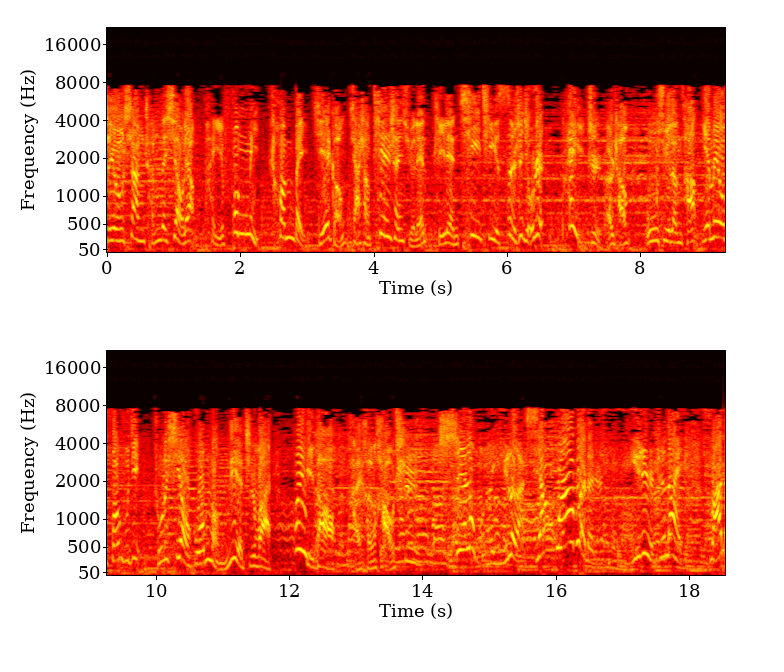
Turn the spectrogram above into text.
是用上乘的笑料，配蜂蜜、川贝、桔梗，加上天山雪莲提炼七七四十九日配制而成，无需冷藏，也没有防腐剂，除了效果猛烈之外，味道还很好吃。吃了我们娱乐香饽饽的人，一日之内烦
